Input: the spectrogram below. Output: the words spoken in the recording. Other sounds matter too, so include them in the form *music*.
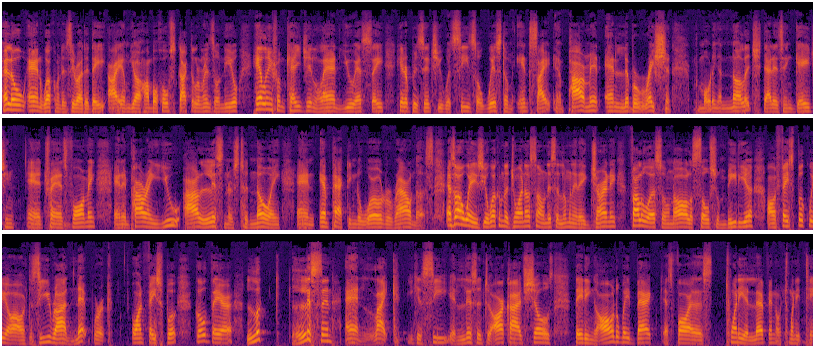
Hello and welcome to Zero Today. I am your humble host, Dr. Lorenzo Neal, hailing from Cajun Land, USA, here to present you with seeds of wisdom, insight, empowerment, and liberation, promoting a knowledge that is engaging and transforming and empowering you, our listeners, to knowing and impacting the world around us. As always, you're welcome to join us on this illuminating journey. Follow us on all the social media. On Facebook, we are the Z Rod Network on Facebook. Go there, look, listen, and like. You can see and listen to archive shows dating all the way back as far as 2011 or 2010.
